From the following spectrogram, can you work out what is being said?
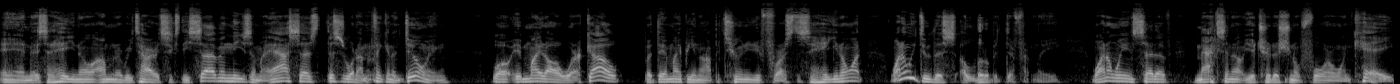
and they said, hey, you know, I'm going to retire at 67. These are my assets. This is what I'm thinking of doing. Well, it might all work out, but there might be an opportunity for us to say, hey, you know what? Why don't we do this a little bit differently? Why don't we, instead of maxing out your traditional 401k,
